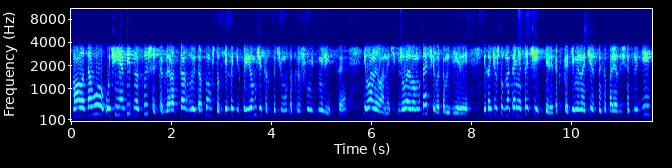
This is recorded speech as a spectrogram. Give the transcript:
Мало того, очень обидно слышать, когда рассказывают о том, что всех этих приемщиков почему-то крышует милиция. Иван Иванович, желаю вам удачи в этом деле и хочу, чтобы наконец очистили, так сказать, именно честных и порядочных людей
